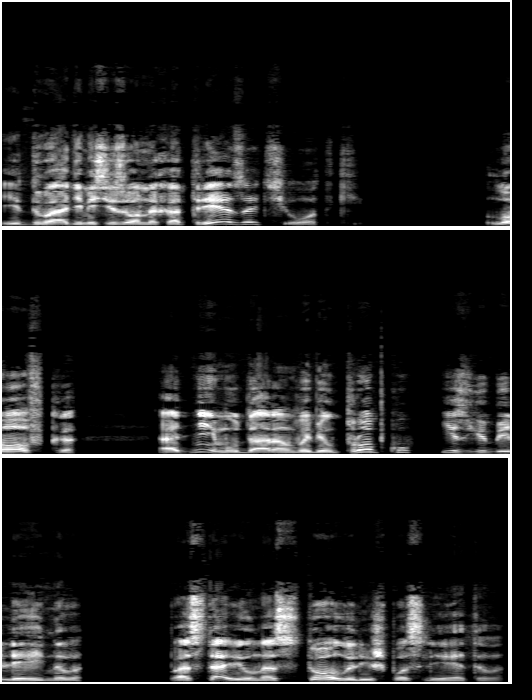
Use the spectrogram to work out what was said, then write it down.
и два демисезонных отреза тетки. Ловко, одним ударом выбил пробку из юбилейного, поставил на стол и лишь после этого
